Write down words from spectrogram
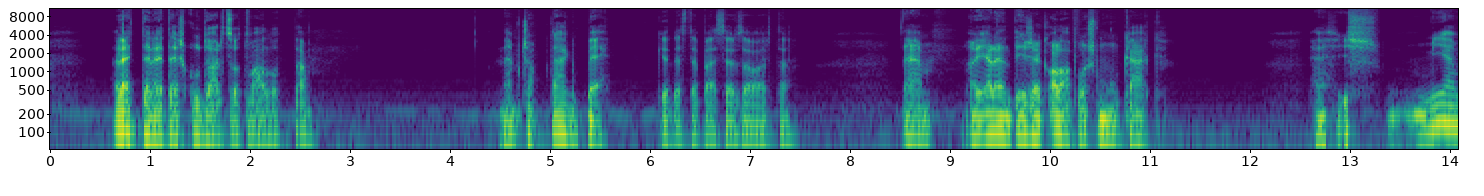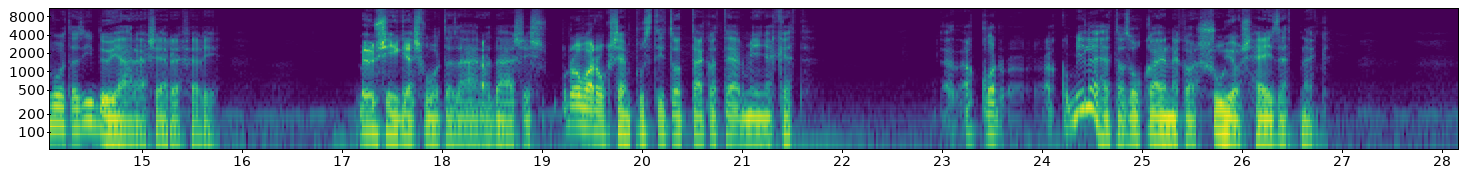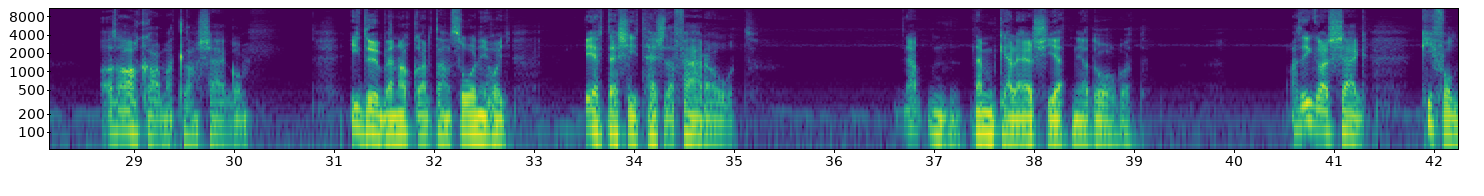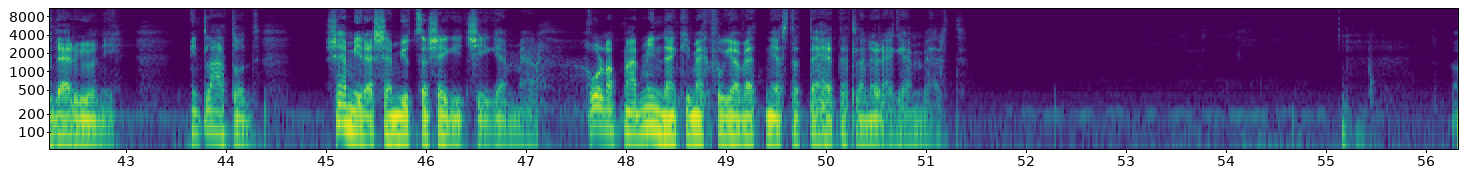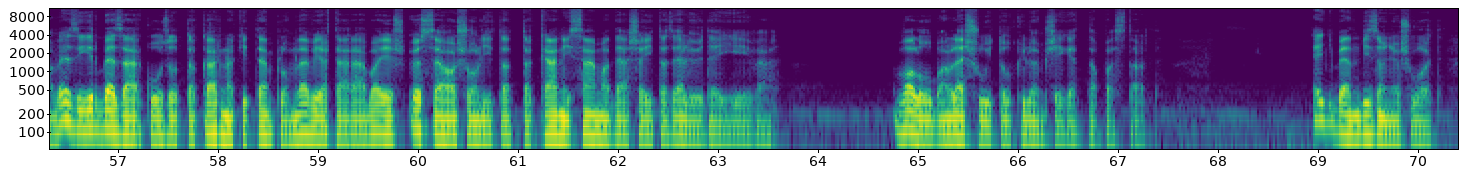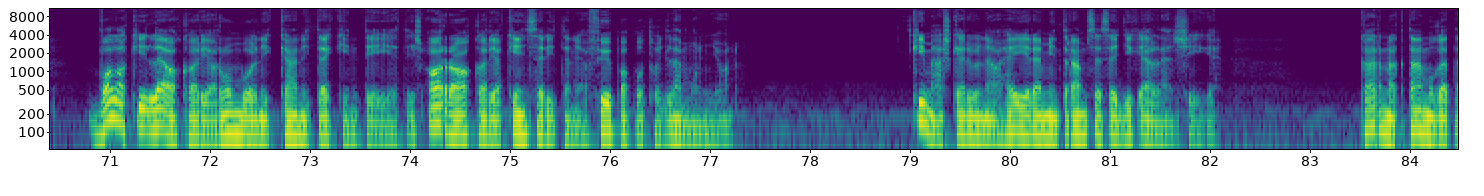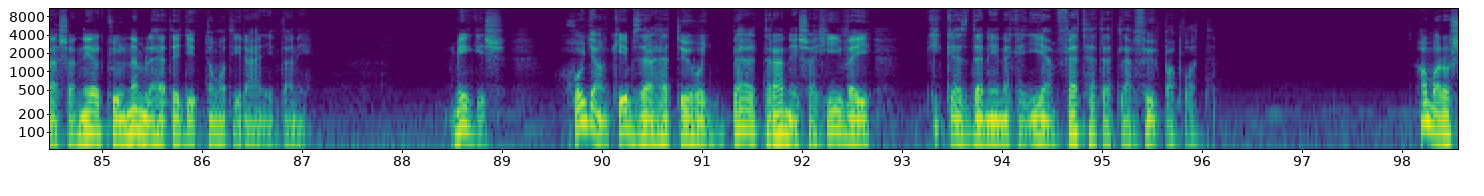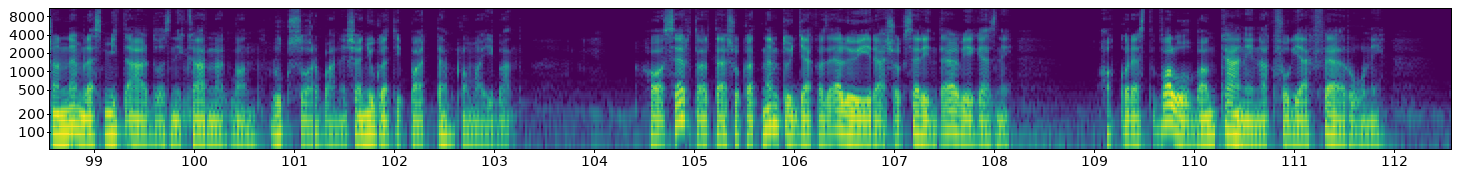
rettenetes kudarcot vallottam. Nem csapták be? kérdezte Pászer zavarta. Nem, a jelentések alapos munkák. És milyen volt az időjárás errefelé? Bőséges volt az áradás, és rovarok sem pusztították a terményeket. Akkor, akkor mi lehet az oka ennek a súlyos helyzetnek? Az alkalmatlanságom. Időben akartam szólni, hogy értesíthessd a fáraót. Nem kell elsietni a dolgot. Az igazság ki fog derülni. Mint látod, Semmire sem jutsz a segítségemmel. Holnap már mindenki meg fogja vetni ezt a tehetetlen öregembert. A vezír bezárkózott a Karnaki templom levéltárába, és összehasonlította Káni számadásait az elődeiével. Valóban lesújtó különbséget tapasztalt. Egyben bizonyos volt, valaki le akarja rombolni Káni tekintélyét, és arra akarja kényszeríteni a főpapot, hogy lemondjon. Ki más kerülne a helyére, mint Ramszesz egyik ellensége. Karnak támogatása nélkül nem lehet Egyiptomot irányítani. Mégis, hogyan képzelhető, hogy Beltran és a hívei kikezdenének egy ilyen fedhetetlen főpapot? Hamarosan nem lesz mit áldozni Kárnakban, Luxorban és a nyugati part templomaiban. Ha a szertartásokat nem tudják az előírások szerint elvégezni, akkor ezt valóban Kánénak fogják felróni,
